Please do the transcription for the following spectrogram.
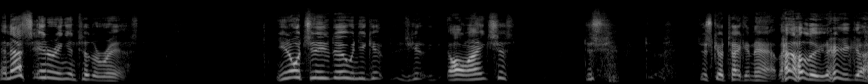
And that's entering into the rest. You know what you need to do when you get, you get all anxious? Just, just go take a nap. Hallelujah. There you go.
